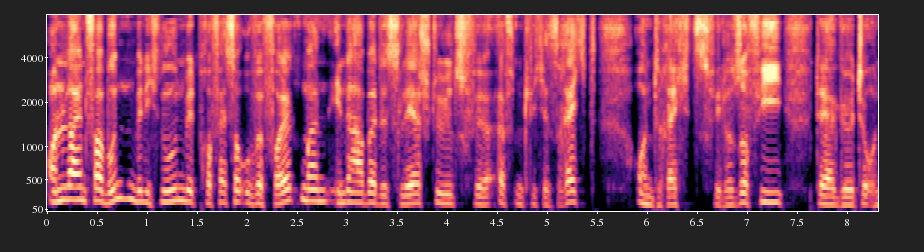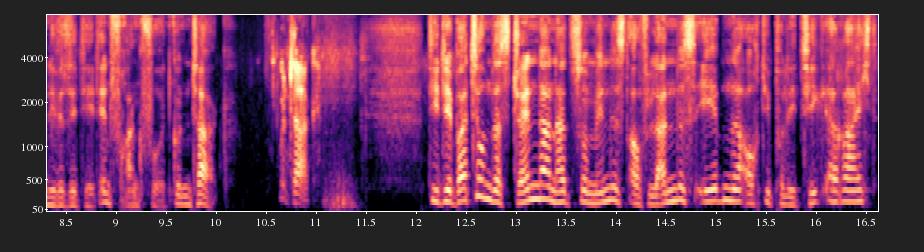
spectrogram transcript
Online verbunden bin ich nun mit Professor Uwe Volkmann, Inhaber des Lehrstühls für öffentliches Recht und Rechtsphilosophie der Goethe-Universität in Frankfurt. Guten Tag. Guten Tag. Die Debatte um das Gendern hat zumindest auf Landesebene auch die Politik erreicht.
